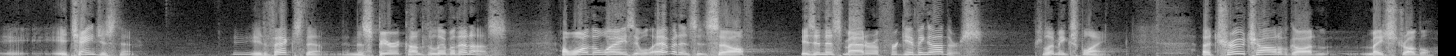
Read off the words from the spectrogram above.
it changes them. It affects them. And the Spirit comes to live within us. And one of the ways it will evidence itself is in this matter of forgiving others. So let me explain. A true child of God may struggle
